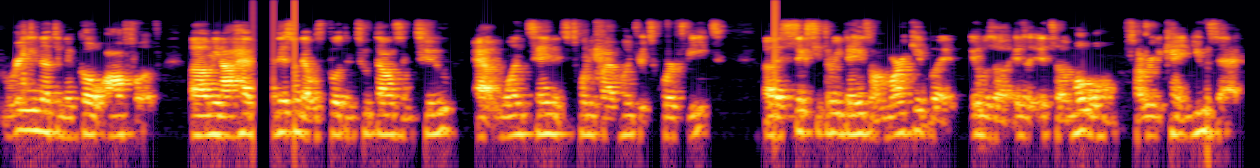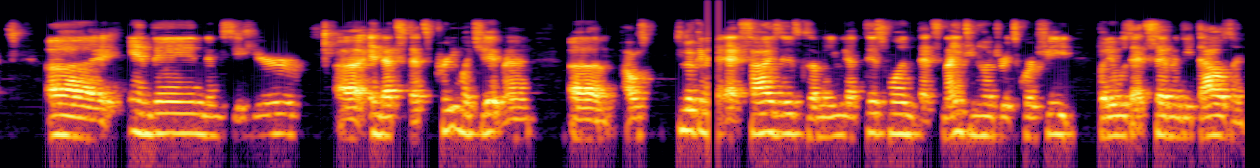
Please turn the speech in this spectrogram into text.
really nothing to go off of. I mean, I have this one that was built in 2002 at 110. It's 2,500 square feet. Uh, 63 days on market, but it was a it's a mobile home, so I really can't use that. Uh, and then let me see here, uh, and that's that's pretty much it, man. Uh, I was looking at sizes because I mean you got this one that's 1900 square feet, but it was at 70,000.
